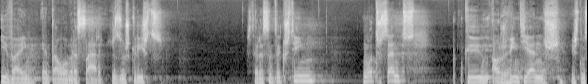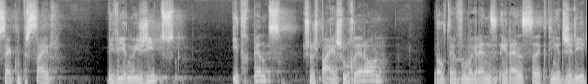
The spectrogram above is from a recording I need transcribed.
e vem então abraçar Jesus Cristo. Este era Santo Agostinho. Um outro santo que aos 20 anos, isto no século III, vivia no Egito e de repente os seus pais morreram. Ele teve uma grande herança que tinha de gerir,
